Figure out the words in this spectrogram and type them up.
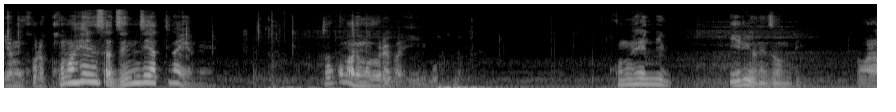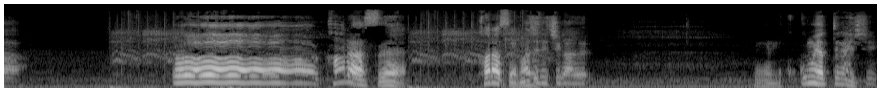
やもうこれこの辺さ全然やってないよね。どこまで戻ればいい？僕。この辺にいるよね、ゾンビ。ほら。ああ、カラス。カラスマジで違う。もうここもやってないし。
